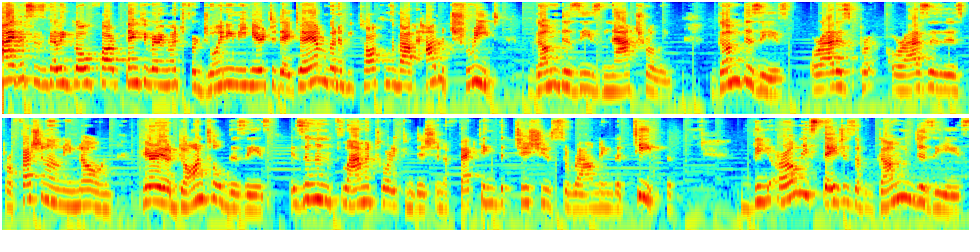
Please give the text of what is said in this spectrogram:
Hi, this is Gali Goldfarb. Thank you very much for joining me here today. Today I'm going to be talking about how to treat gum disease naturally. Gum disease, or or as it is professionally known, periodontal disease, is an inflammatory condition affecting the tissues surrounding the teeth. The early stages of gum disease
